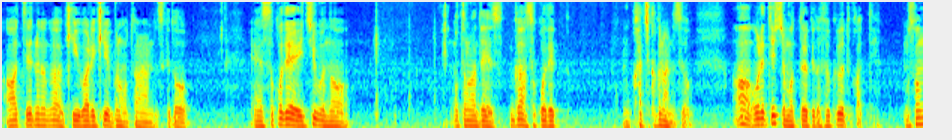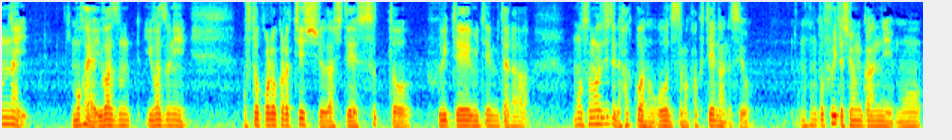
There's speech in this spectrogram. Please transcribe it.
慌てるのが9割9分の大人なんですけど、えーそこで一部の大人です、がそこで、もう価値格なんですよ。ああ、俺ティッシュ持ってるけど拭くとかって。もうそんな、もはや言わず、言わずに、懐からティッシュ出して、スッと拭いてみてみたら、もうその時点で白馬の王子様確定なんですよ。もうほんと吹いた瞬間に、も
